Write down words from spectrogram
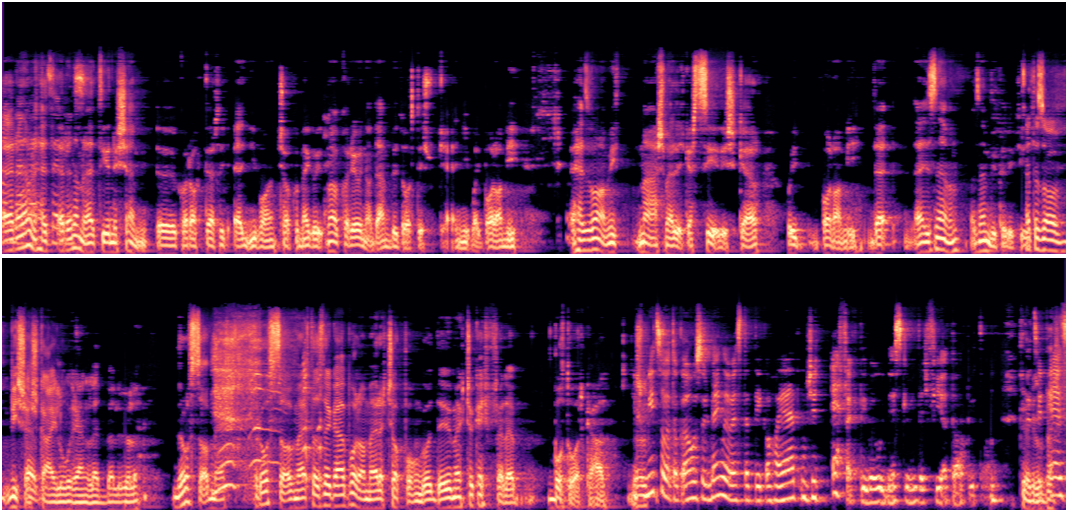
erre nem, lehet, erre nem lehet írni sem ö, karaktert, hogy ennyi van, csak hogy meg, meg akarja ölni a Dumbledore-t, és ennyi, vagy valami. Ehhez valami más mellékes cél is kell, hogy valami, de ez nem, ez nem működik így. Hát ez a vises Kylo Ren lett belőle. De rosszabb, mert, rosszabb, mert az legalább valamerre csapongott, de ő meg csak egyfele botorkál. És mit szóltok ahhoz, hogy megnövesztették a haját, úgyhogy effektíve úgy néz ki, mint egy fiatal piton. Körülbelül. ez,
